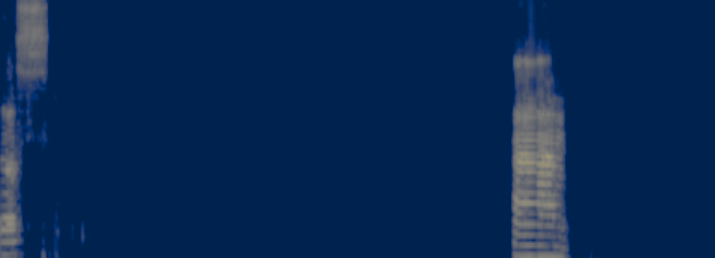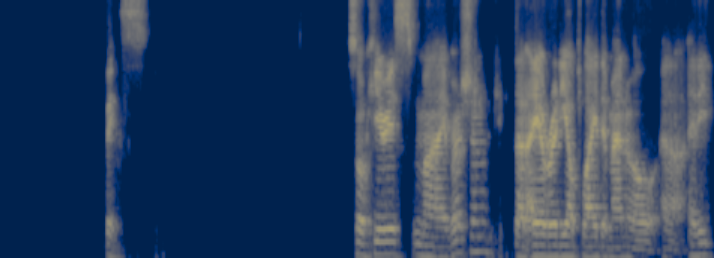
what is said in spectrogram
those um, fix. So here is my version that I already applied the manual uh, edit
